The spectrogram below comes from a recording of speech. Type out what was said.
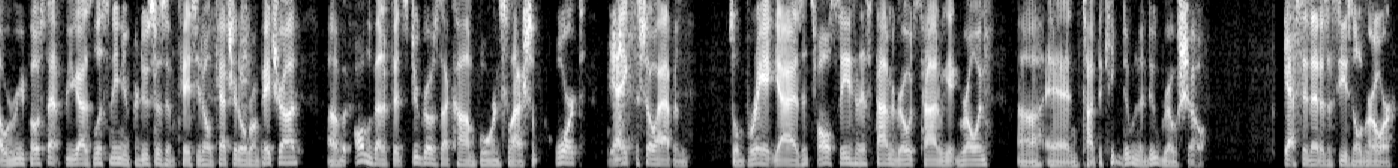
Uh, we repost that for you guys listening, your producers, in case you don't catch it over on Patreon. Uh, but all the benefits, dudegrows.com forward slash support. Yes. Make the show happen. So bring it, guys. It's fall season. It's time to grow. It's time to get growing. Uh, and time to keep doing the Do Grow show. I say that as a seasonal grower.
